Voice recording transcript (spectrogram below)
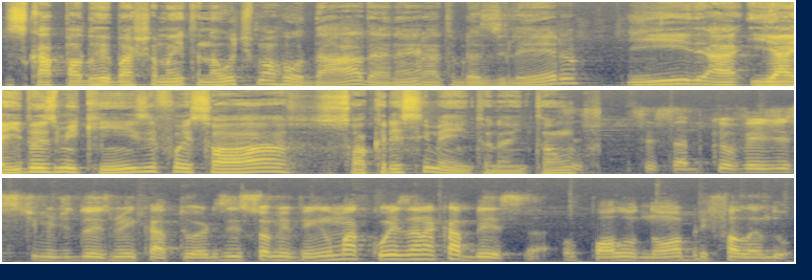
escapar do rebaixamento na última rodada, né, Campeonato Brasileiro. E, a- e aí 2015 foi só só crescimento, né? Então, Você sabe que eu vejo esse time de 2014 e só me vem uma coisa na cabeça. O Paulo Nobre falando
